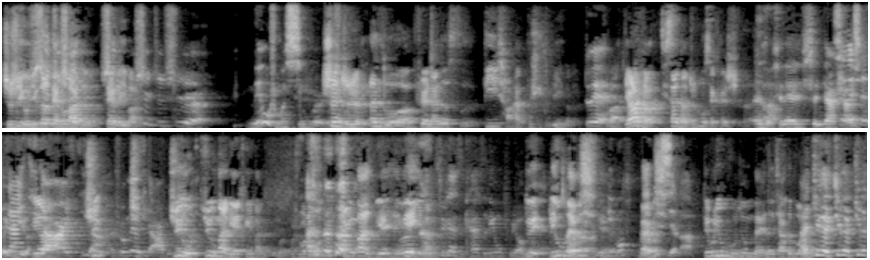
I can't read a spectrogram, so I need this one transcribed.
只是有一个带头大军带了一把，甚至是没有什么腥味儿甚，至恩佐费尔南德斯第一场还不是主力呢，对是吧？第二场、第三场之后才开始的，恩佐现在身价现上在身价一百亿了，点二一只点，说没有一点二只有只有曼联可以满足吗？不说了吗？只有曼联愿意满足 最。开始开始利物浦要买对，利物浦买不起，买不买不起。了，利物利物浦就买那个加克多哎，这个这个这个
